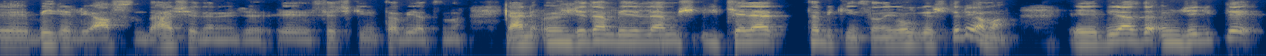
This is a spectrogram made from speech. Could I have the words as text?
e, belirliyor aslında her şeyden önce e, seçkinin tabiatını. Yani önceden belirlenmiş ilkeler tabii ki insana yol gösteriyor ama e, biraz da öncelikle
